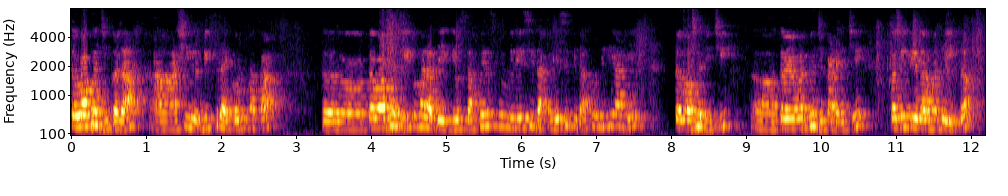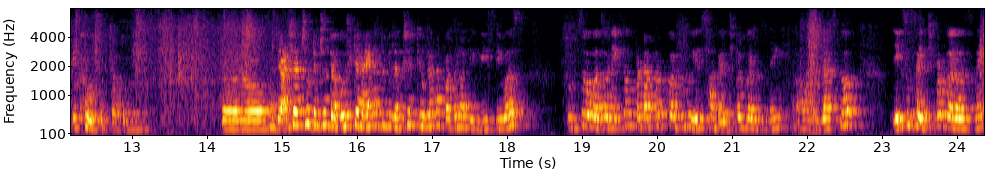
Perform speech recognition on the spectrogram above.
तवा भाजी करा. अशी डीप फ्राय करू नका. तर तवा भाजी तुम्हाला ते एक दिवस दाखवेलच मी रेसिपी रेसिपी दाखवलेली आहे. तवा भाजीची. तव्यावर भजी काढायचे. कमी तेलामध्ये एकदम ते खाऊ शकता तुम्ही. तर म्हणजे अशा छोट्या छोट्या गोष्टी आहे ना तुम्ही लक्षात ठेवल्या ना पंधरा ते वीस दिवस तुमचं वजन एकदम पटापट कमी होईल सांगायची पण गरज नाही. जास्त एक्सरसाइजची पण गरज नाही.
